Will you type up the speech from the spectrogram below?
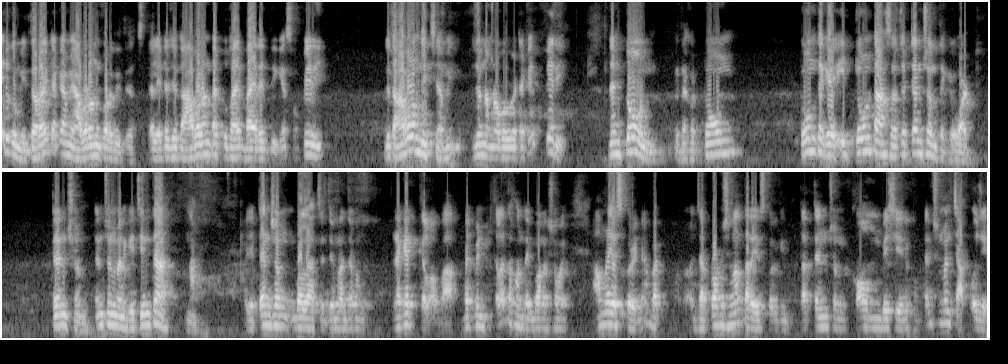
এরকমই। ধরো এটাকে আমি আবরণ করে দিতে চাচ্ছি। তাহলে এটা যেহেতু আবরণটা কোথায়? বাইরের দিকে। সো পেরি যেহেতু আবরণ দিচ্ছি আমি, এই জন্য আমরা বলব এটাকে পেরি দেন টোন দেখো টোন টোন থেকে? এই টোনটা আসে হচ্ছে টেনশন থেকে ওয়ার্ড টেনশন টেনশন মানে কি? চিন্তা? না। ওই যে টেনশন বলা হচ্ছে যে আমরা যখন র্যাকেট খেলো বা ব্যাডমিন্টন খেলা, তখন দেখব অনেক সময় আমরা ইউজ করি না বাট যারা প্রফেশনাল তারা ইউজ করে, কিন্তু তার টেনশন কম, বেশি এরকম। টেনশন মানে চাপ, ওই যে,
